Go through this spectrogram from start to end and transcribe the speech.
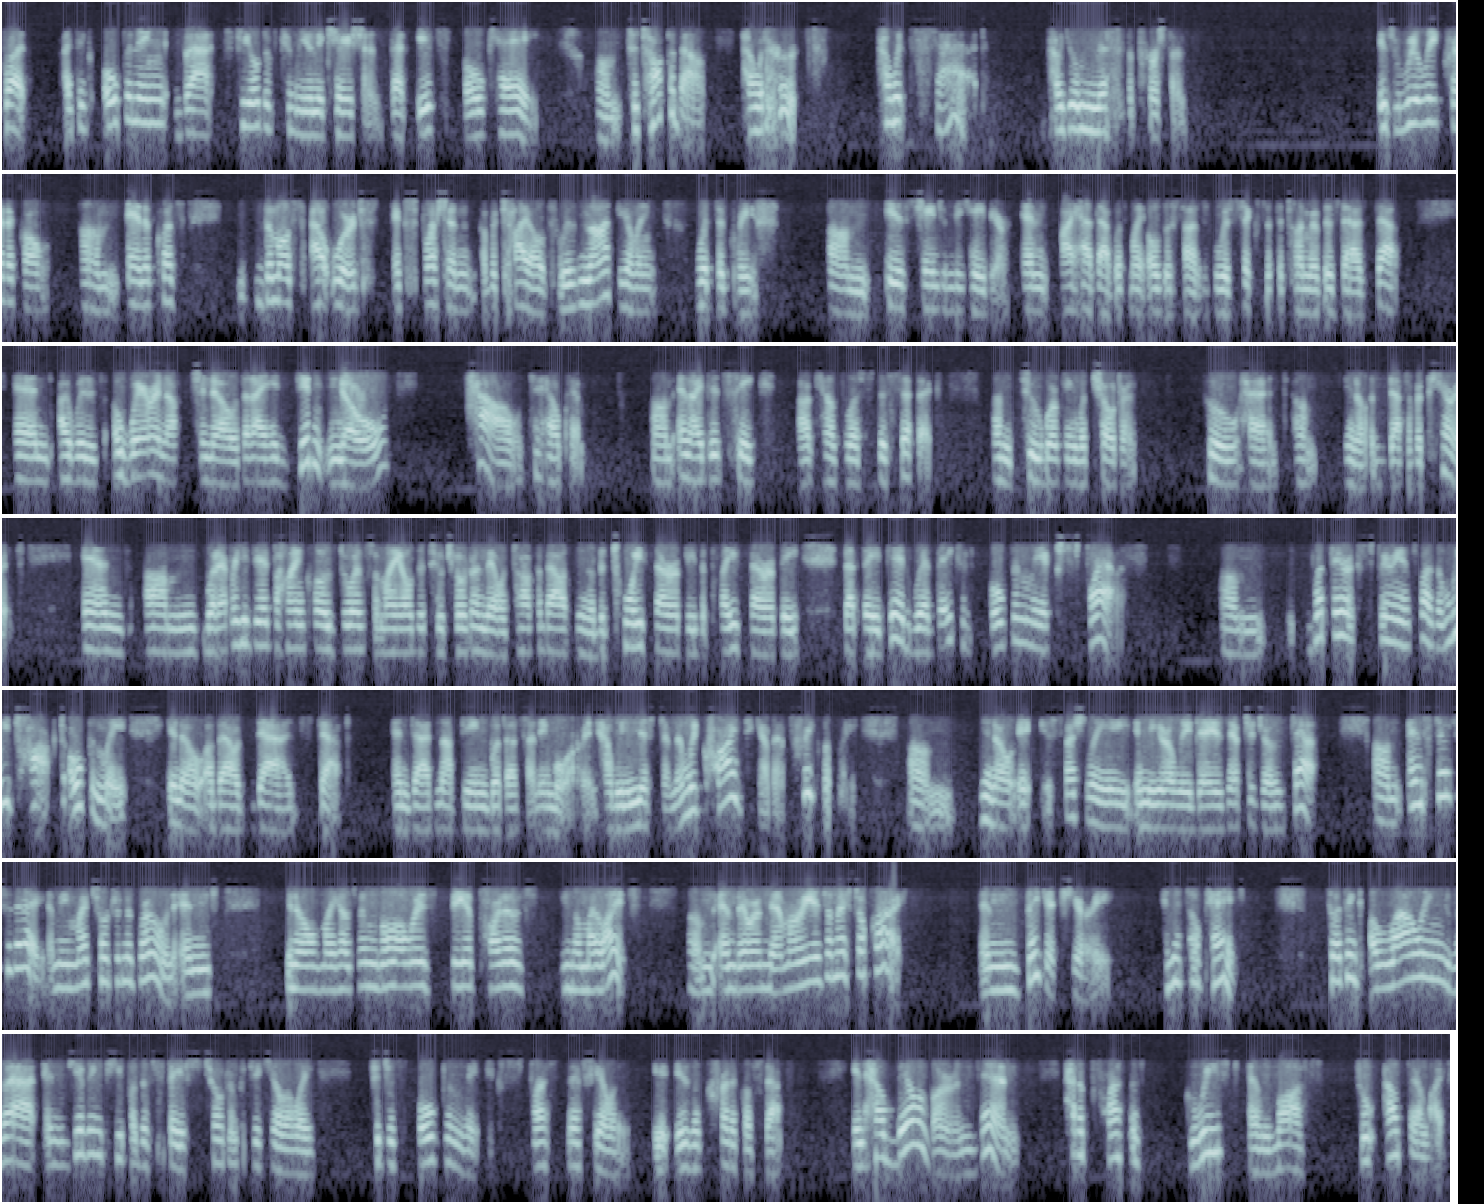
But I think opening that field of communication, that it's okay um, to talk about how it hurts, how it's sad, how you'll miss the person, is really critical. Um, and of course, the most outward expression of a child who is not dealing with the grief um, is change in behavior. And I had that with my oldest son, who was six at the time of his dad's death. And I was aware enough to know that I didn't know how to help him. Um, and I did seek a counselor specific um, to working with children who had, um, you know, a death of a parent. And um, whatever he did behind closed doors for my older two children, they would talk about, you know, the toy therapy, the play therapy that they did, where they could openly express um, what their experience was. And we talked openly, you know, about Dad's death and Dad not being with us anymore, and how we missed him, and we cried together frequently. Um, you know, it, especially in the early days after Joe's death. Um, and still today. I mean, my children are grown and, you know, my husband will always be a part of, you know, my life. Um, and there are memories and I still cry. And they get teary. And it's okay. So I think allowing that and giving people the space, children particularly, to just openly express their feelings is a critical step in how they'll learn then how to process grief and loss throughout their life.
